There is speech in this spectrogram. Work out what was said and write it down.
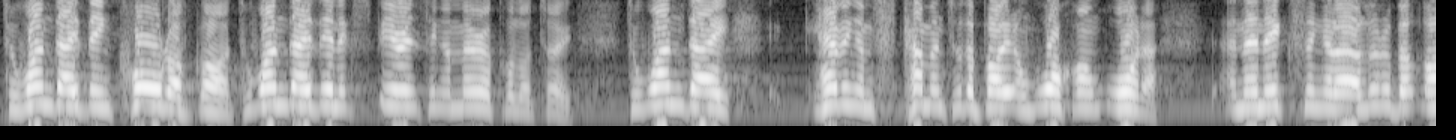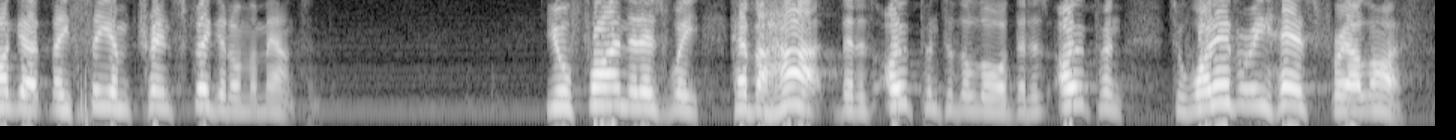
to one day being called of God, to one day then experiencing a miracle or two, to one day having him come into the boat and walk on water. And then next thing a little bit longer, they see him transfigured on the mountain you'll find that as we have a heart that is open to the Lord, that is open to whatever He has for our life,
